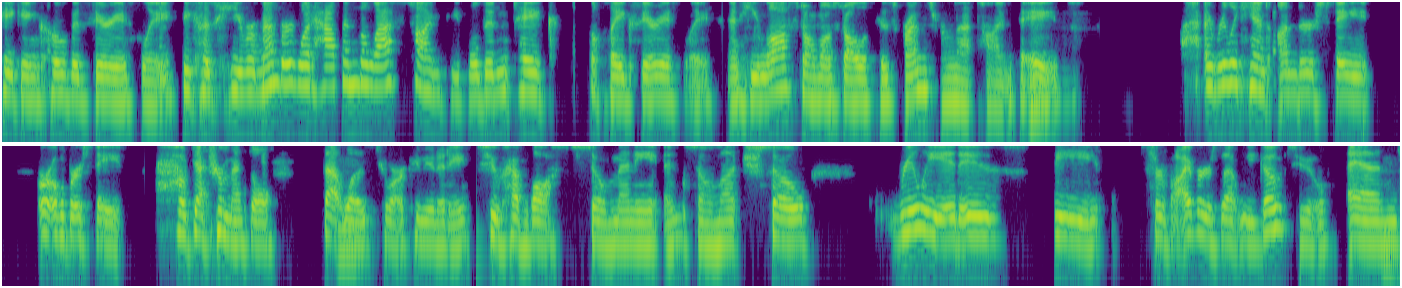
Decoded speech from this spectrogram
taking COVID seriously because he remembered what happened the last time people didn't take the plague seriously. And he lost almost all of his friends from that time to mm-hmm. AIDS. I really can't understate or overstate how detrimental that mm-hmm. was to our community to have lost so many and so much. So, really it is the survivors that we go to and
